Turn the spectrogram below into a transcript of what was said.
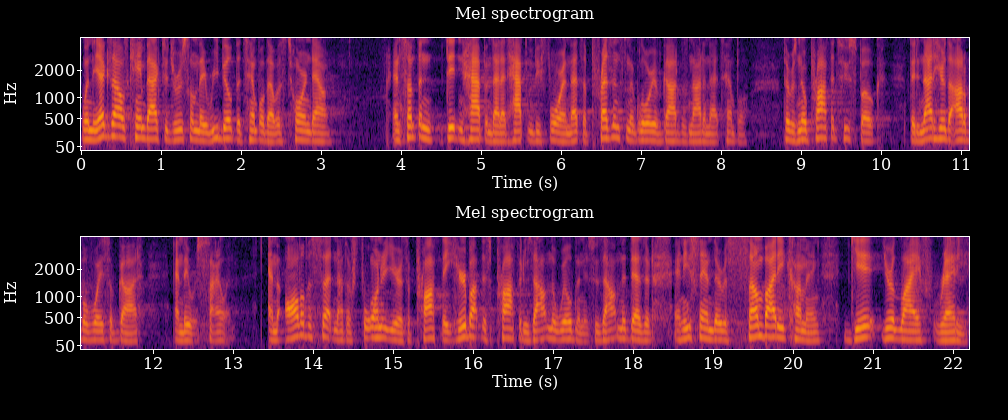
When the exiles came back to Jerusalem, they rebuilt the temple that was torn down. And something didn't happen that had happened before, and that's a presence and the glory of God was not in that temple. There was no prophets who spoke. They did not hear the audible voice of God, and they were silent. And all of a sudden, after 400 years, a prophet, they hear about this prophet who's out in the wilderness, who's out in the desert, and he's saying, There is somebody coming. Get your life ready.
